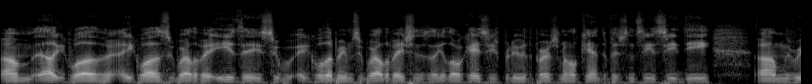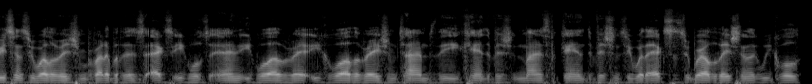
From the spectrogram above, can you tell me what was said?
Um, L equal equal super elevation. E is the super, equilibrium super elevation is the lowercase e produced the personal cant deficiency CD. Um, the recent super elevation provided with this X equals n equal, eleva equal elevation times the cant deficiency minus the cant deficiency, where the x is super elevation and the equal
